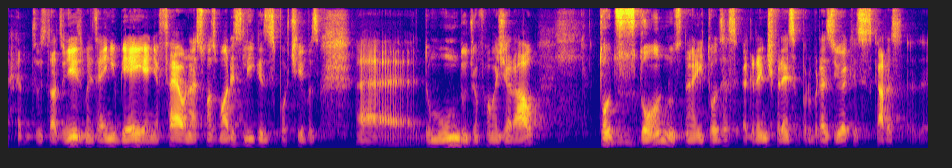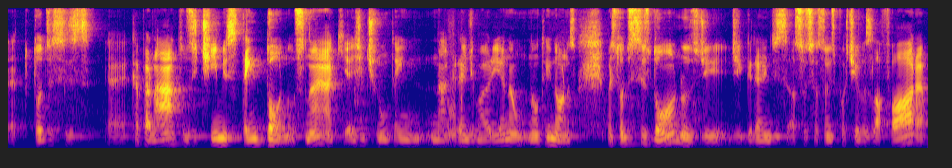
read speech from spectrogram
dos Estados Unidos, mas a NBA, a NFL, né, são as maiores ligas esportivas uh, do mundo de uma forma geral. Todos os donos, né, e toda a grande diferença para o Brasil é que esses caras, eh, todos esses é, campeonatos e times têm donos, né? Aqui a gente não tem, na grande maioria, não, não tem donos. Mas todos esses donos de, de grandes associações esportivas lá fora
